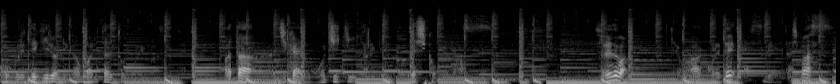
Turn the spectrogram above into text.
お送りできるように頑張りたいと思います。のでまた次回もお聴きいただければ嬉しく思います。それでは今日はこれで失礼いたします。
